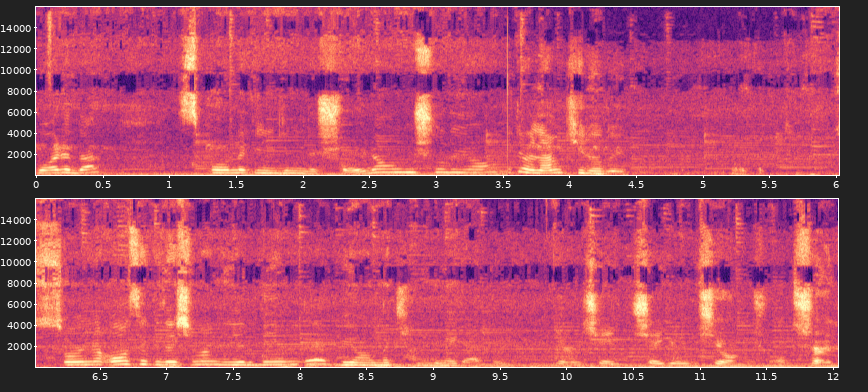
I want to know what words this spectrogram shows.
Bu arada sporla ilgim de şöyle olmuş oluyor. Bir dönem kiloluyum. Sonra 18 yaşıma girdiğimde bir anda kendime geldim. Yani şey şey gibi bir şey olmuş oldu şöyle.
